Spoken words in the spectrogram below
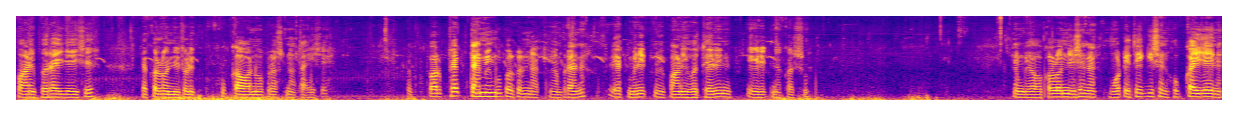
પાણી ભરાઈ જાય છે. એટલે કલોની થોડીક ફૂંકાવાનો પ્રશ્ન થાય છે. પરફેક્ટ ટાઈમિંગ ઉપર કરી નાખ્યું આપણે એક મિનિટનું પાણી વધે નહીં એ રીતના કરશું. કેમ કે હવે કલોંજી છે ને મોટી થઈ ગઈ છે ને હુકાઈ જાય ને,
